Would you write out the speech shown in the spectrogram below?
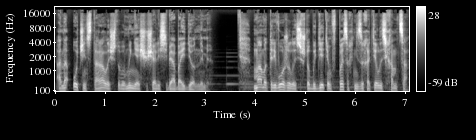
Она очень старалась, чтобы мы не ощущали себя обойденными. Мама тревожилась, чтобы детям в Песах не захотелось хамца.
